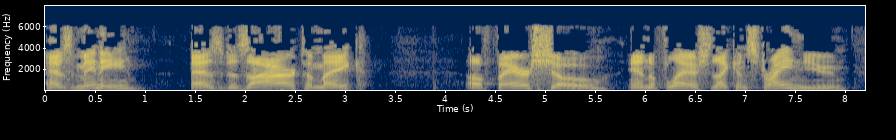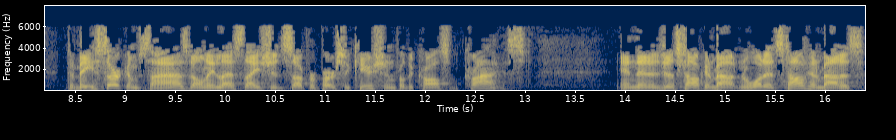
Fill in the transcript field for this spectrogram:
As many as desire to make a fair show in the flesh, they constrain you to be circumcised, only lest they should suffer persecution for the cross of Christ. And then it's just talking about, and what it's talking about is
